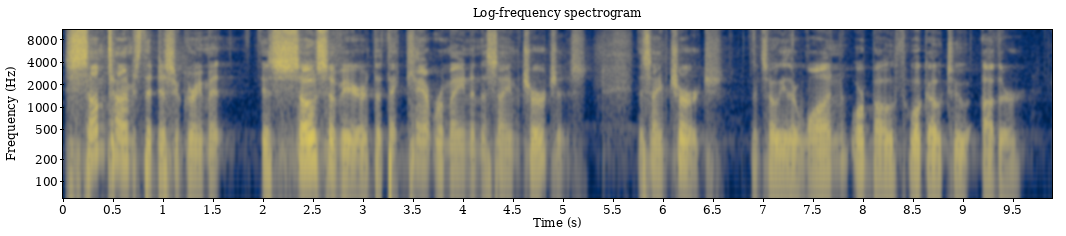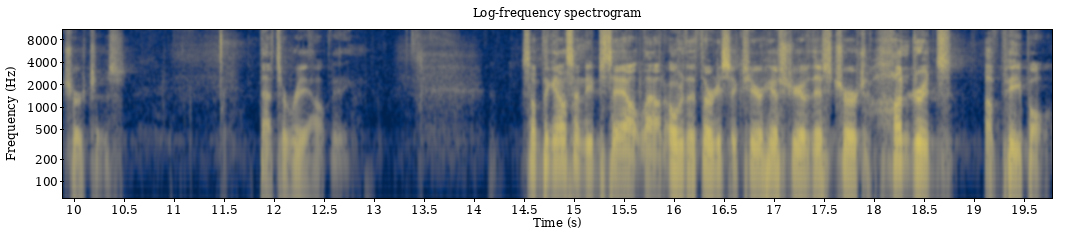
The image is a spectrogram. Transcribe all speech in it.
Sometimes the disagreement is so severe that they can't remain in the same churches, the same church. And so either one or both will go to other churches. That's a reality. Something else I need to say out loud. Over the 36 year history of this church, hundreds of people,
